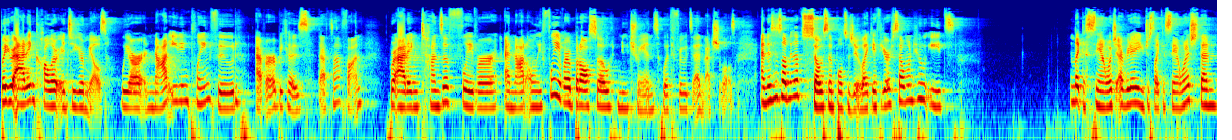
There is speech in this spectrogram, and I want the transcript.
but you're adding color into your meals. We are not eating plain food ever because that's not fun. We're adding tons of flavor and not only flavor, but also nutrients with fruits and vegetables. And this is something that's so simple to do. Like if you're someone who eats like a sandwich every day, you just like a sandwich, then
